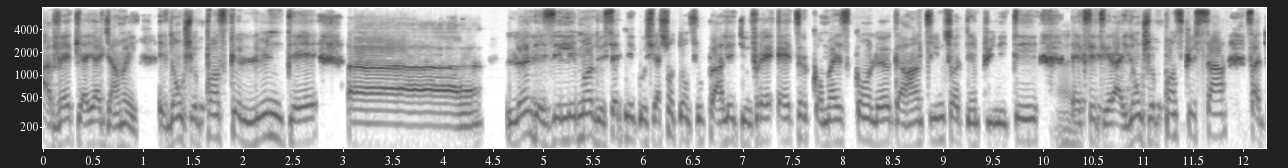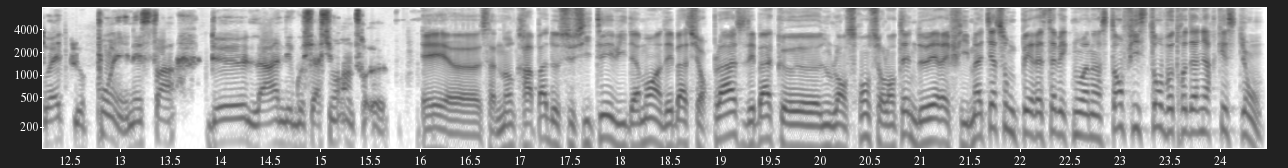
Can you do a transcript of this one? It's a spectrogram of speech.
avec Yaya Djamé. Et donc, je pense que l'une des, euh, l'un des éléments de cette négociation dont vous parlez devrait être comment est-ce qu'on leur garantit une sorte d'impunité, etc. Et donc, je pense que ça, ça doit être le point, n'est-ce pas, de la négociation entre eux. Et euh, ça ne manquera pas de susciter évidemment un débat sur place, débat que nous lancerons sur l'antenne de RFI. Mathias Ongpé, reste avec nous un instant. Fiston, votre dernière question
